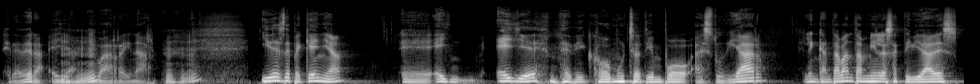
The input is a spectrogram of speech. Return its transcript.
heredera, ella iba a reinar. Y desde pequeña, eh, ell- ella dedicó mucho tiempo a estudiar. Le encantaban también las actividades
